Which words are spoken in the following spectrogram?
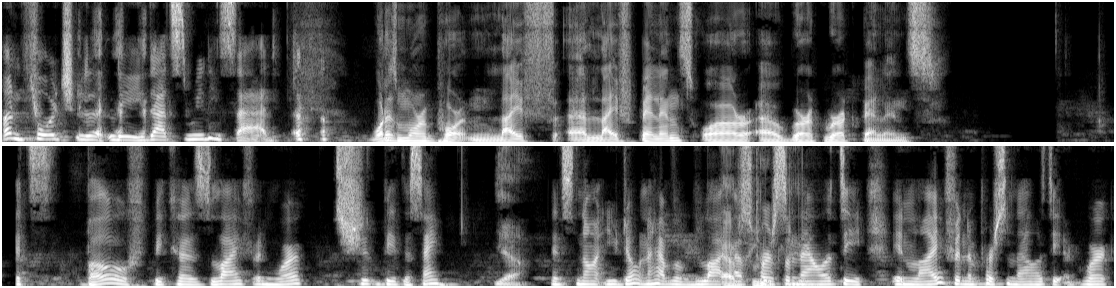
Unfortunately, that's really sad. What is more important, life uh, life balance or uh, work work balance? It's both because life and work should be the same. Yeah. It's not, you don't have a, li- a personality in life and a personality at work,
